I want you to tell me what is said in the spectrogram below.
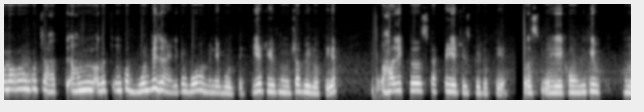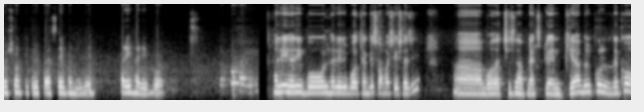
हम अगर उनको चाहते हम अगर उनको भूल भी जाएँ लेकिन वो हमें नहीं भूलते। ये चीज़ हमेशा फील होती है। हर एक स्टेप पे ये चीज़ फील होती है। बस मैं ये कहूँगी कि हमेशा उनकी कृपा ऐसे बनी रहे। हरी हरी बोल। हरी हरी बोल हरी हरी बोल। Thank you so much Isha ji. आ, बहुत अच्छे से आपने एक्सप्लेन किया। बिल्कुल देखो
